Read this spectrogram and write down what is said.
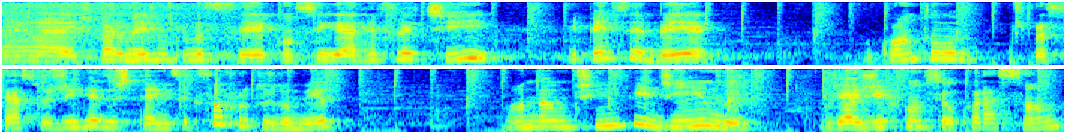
É, espero mesmo que você consiga refletir e perceber o quanto os processos de resistência, que são frutos do medo, andam te impedindo de agir com seu coração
